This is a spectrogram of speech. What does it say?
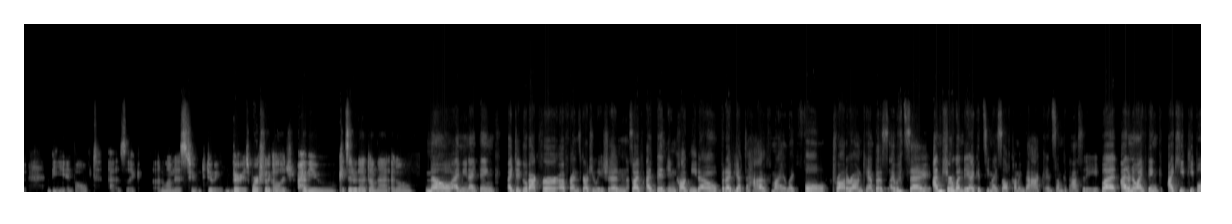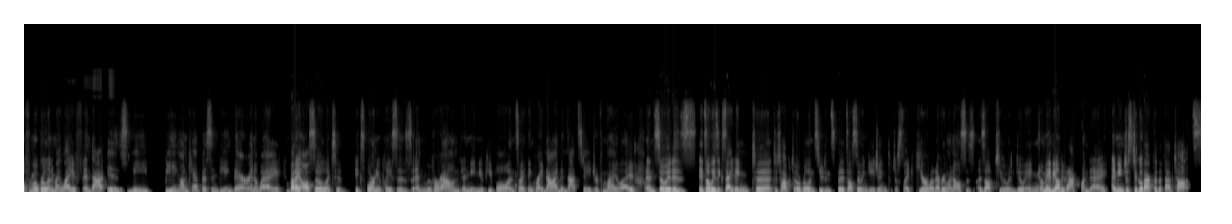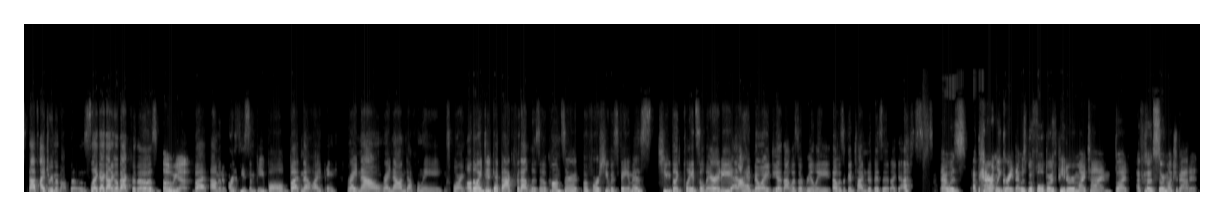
be involved as like an alumnus to doing various works for the college. Have you considered that, done that at all? No, I mean, I think I did go back for a friend's graduation. So I've I've been incognito, but I've yet to have my like full trot around campus, I would say. I'm sure one day I could see myself coming back in some capacity. But I don't know, I think I keep people from Oberlin in my life and that is me being on campus and being there in a way. But I also like to explore new places and move around and meet new people. And so I think right now I'm in that stage of my life. And so it is it's always exciting to to talk to Oberlin students, but it's also engaging to just like hear what everyone else is, is up to and doing. So maybe I'll be back one day. I mean, just to go back for the Feve Tots. That's I dream about those. Like I gotta go back for those. Oh yeah. But um and of course see some people. But no, I think right now right now i'm definitely exploring although i did get back for that lizzo concert before she was famous she like played Solarity and i had no idea that was a really that was a good time to visit i guess that was apparently great that was before both peter and my time but i've heard so much about it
